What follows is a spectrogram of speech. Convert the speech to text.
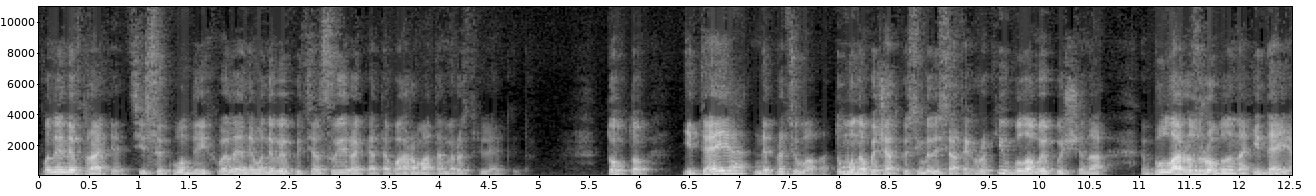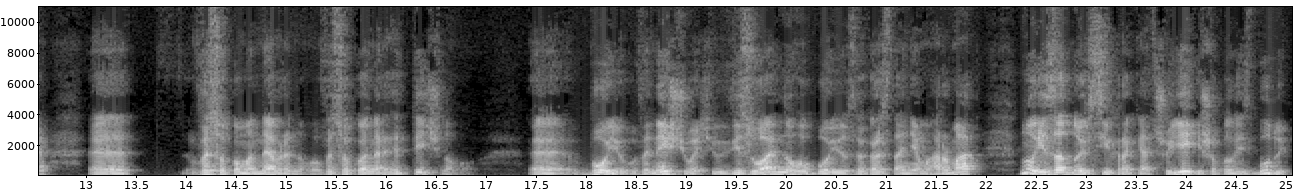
вони не втратять ці секунди і хвилини, вони випустять свої ракети або гарматами розстріляють літак. Тобто ідея не працювала. Тому на початку 70-х років була випущена, була розроблена ідея е, високоманевреного, високоенергетичного бою винищувачів, візуального бою з використанням гармат, ну і заодно і всіх ракет, що є і що колись будуть,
